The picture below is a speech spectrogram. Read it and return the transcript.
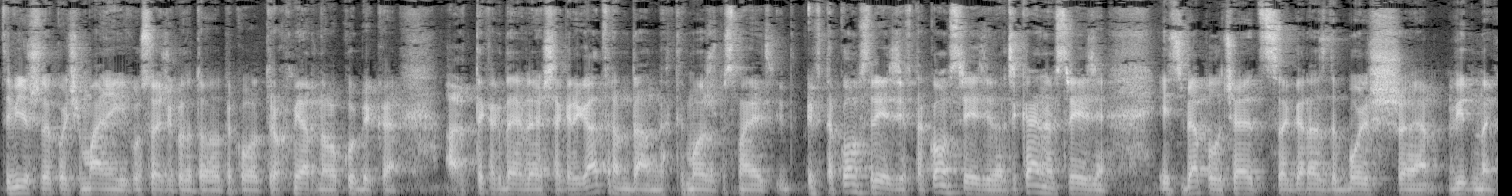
ты видишь такой очень маленький кусочек вот этого такого трехмерного кубика, а ты, когда являешься агрегатором данных, ты можешь посмотреть и в таком срезе, и в таком срезе, в вертикальном срезе, и у тебя получается гораздо больше видно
